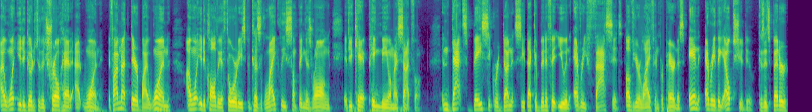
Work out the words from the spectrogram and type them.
I want you to go to the trailhead at one. If I'm not there by one, I want you to call the authorities because likely something is wrong if you can't ping me on my sat phone. And that's basic redundancy that could benefit you in every facet of your life and preparedness and everything else you do, because it's better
